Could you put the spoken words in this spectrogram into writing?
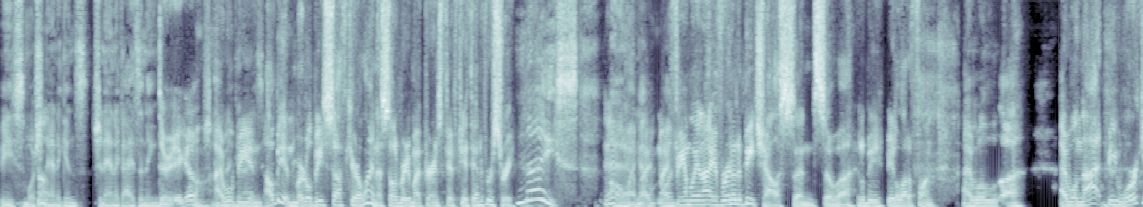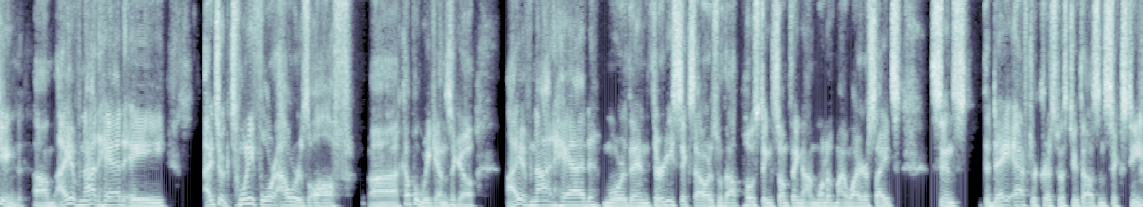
Be some more shenanigans, shenanigans. There you go. I will be in. I'll be in Myrtle Beach, South Carolina, celebrating my parents' 50th anniversary. Nice. Yeah, oh my, my, my family and I have rented a beach house, and so uh, it'll be be a lot of fun. I will. Uh, I will not be working. Um, I have not had a. I took 24 hours off uh, a couple weekends ago. I have not had more than 36 hours without posting something on one of my wire sites since the day after Christmas 2016.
